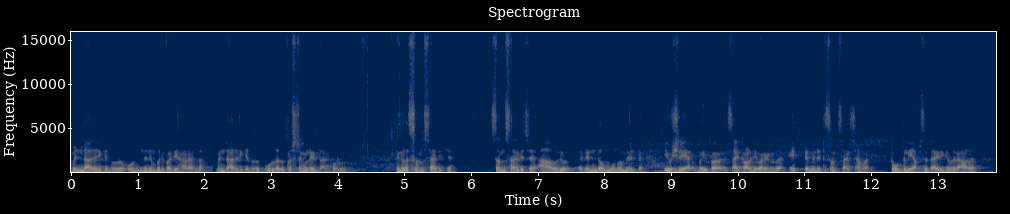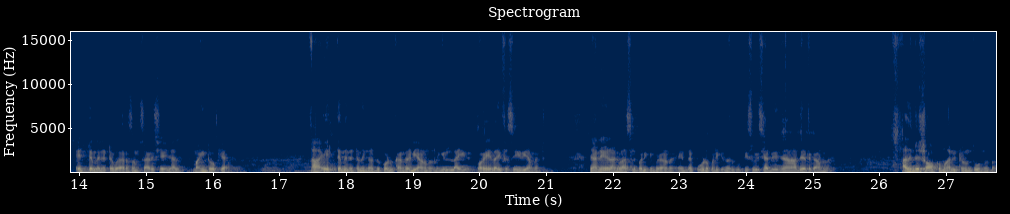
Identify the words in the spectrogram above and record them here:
മിണ്ടാതിരിക്കുന്നത് ഒന്നിനും ഒരു പരിഹാരമല്ല. മിണ്ടാതിരിക്കുന്നത് കൂടുതൽ പ്രശ്നങ്ങളെ ഉണ്ടാക്കുകയുള്ളൂ. നിങ്ങൾ സംസാരിക്കുക. സംസാരിച്ച് ആ ഒരു രണ്ടോ മൂന്നോ മിനിറ്റ് യൂഷ്വലി ഇപ്പോൾ സൈക്കോളജി പറയുന്നത് എട്ട് മിനിറ്റ് സംസാരിച്ചാൽ മതി. ടോട്ടലി അപ്സെറ്റ് ആയിരിക്കുന്ന ഒരാൾ എട്ട് മിനിറ്റ് വേറെ സംസാരിച്ച് കഴിഞ്ഞാൽ മൈൻഡ് ഓക്കെ ആവും. ആ എട്ട് മിനിറ്റ് നിങ്ങൾക്ക് കൊടുക്കാൻ റെഡിയാണെന്നുണ്ടെങ്കിൽ ലൈഫ് കുറേ ലൈഫ് സേവ് ചെയ്യാൻ പറ്റും. ഞാൻ ഏഴാം ക്ലാസ്സിൽ പഠിക്കുമ്പോഴാണ് എന്റെ കൂടെ പഠിക്കുന്ന ഒരു കുട്ടി സൂയിസൈഡ് ചെയ്ത് ഞാൻ ആദ്യമായിട്ട് കാണുന്നത്. അതിന്റെ ഷോക്ക് മാറിയിട്ടുണ്ടെന്ന് തോന്നുന്നുണ്ടോ?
